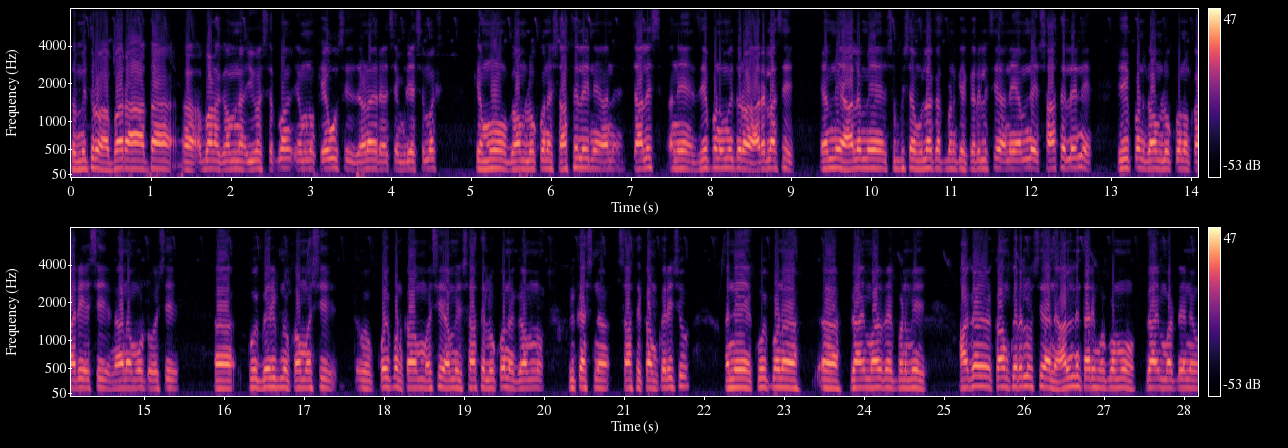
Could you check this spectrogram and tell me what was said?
તો મિત્રો આભાર આ હતા અબાળા ગામના યુવા સરપંચ. એમનું કેવું છે જણાવી રહ્યા છે મીડિયા સમક્ષ કે હું ગામ લોકોને સાથે લઈને અને ચાલીસ અને જે પણ ઉમેદવારો હારેલા છે એમને હાલ અમે શુભેચ્છા મુલાકાત પણ કે કરેલી છે અને એમને સાથે લઈને જે પણ ગામ લોકોનું કાર્ય હશે, નાના મોટું હશે કોઈ ગરીબનું કામ હશે, તો કોઈ પણ કામ હશે, અમે સાથે લોકોને ગામનો વિકાસના સાથે કામ કરીશું. અને કોઈ પણ ગાય માટે પણ મેં આગળ કામ કરેલું છે અને હાલની તારીખમાં પણ હું ગાય માટેનું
